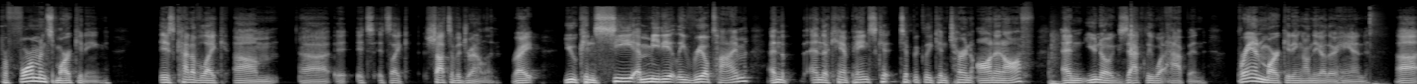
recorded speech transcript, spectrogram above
performance marketing is kind of like um uh it, it's it's like shots of adrenaline right? You can see immediately real time and the and the campaigns typically can turn on and off and you know exactly what happened. Brand marketing on the other hand uh,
